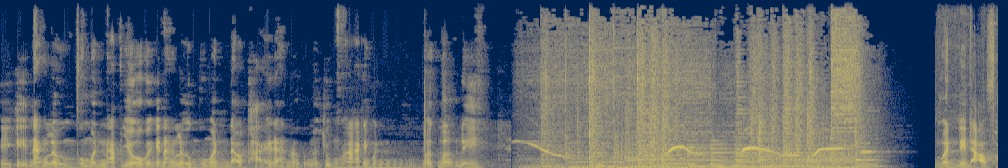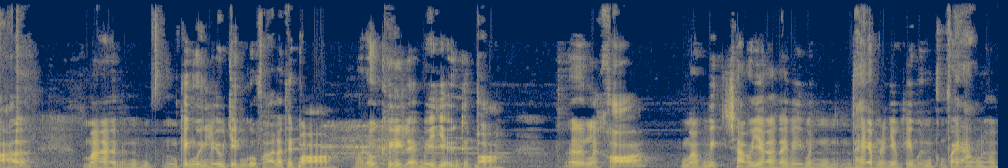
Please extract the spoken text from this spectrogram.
Thì cái năng lượng của mình nạp vô với cái năng lượng của mình đào thải ra, nó nó trung hòa thì mình bớt bớt đi. Mình thì đạo phở, mà cái nguyên liệu chính của phở là thịt bò, mà đôi khi lại bị dị ứng thịt bò. Nó rất là khó mà biết sao giờ, tại vì mình thèm là nhiều khi mình cũng phải ăn thôi.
